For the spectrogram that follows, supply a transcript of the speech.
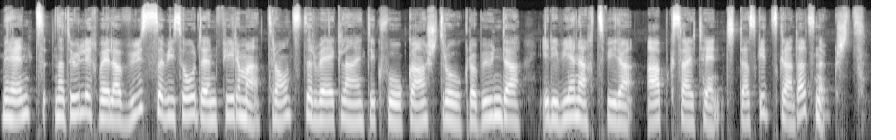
Wir wollten natürlich wissen, wieso die Firma trotz der Wegleitung von Gastro Graubünden ihre Weihnachtsfeier abgesagt hat. Das gibt es gerade als nächstes.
